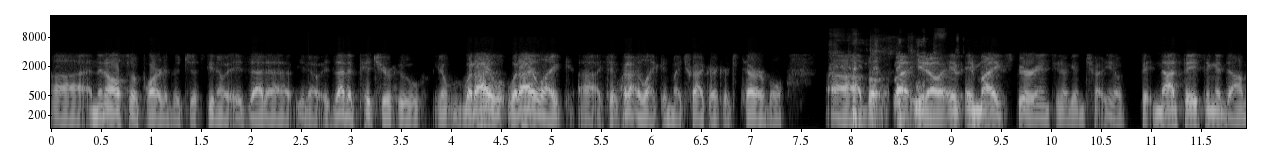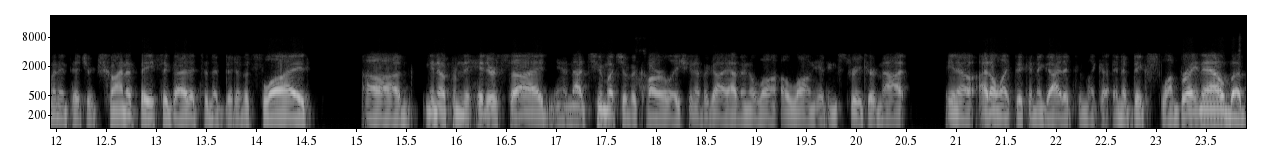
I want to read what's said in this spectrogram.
uh, and then also part of it, just you know, is that a you know, is that a pitcher who you know what I what I like? Uh, I say what I like, and my track record's terrible. Uh, but but you know, in, in, my experience, you know, again, try, you know, not facing a dominant pitcher, trying to face a guy that's in a bit of a slide, um, you know, from the hitter side, you know, not too much of a correlation of a guy having a long, a long hitting streak or not. You know, I don't like picking a guy that's in like a, in a big slump right now, but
